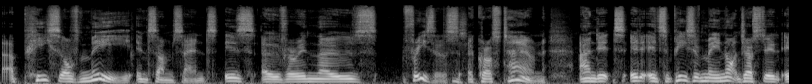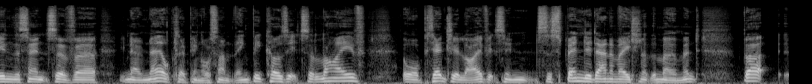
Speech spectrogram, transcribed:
a piece of me, in some sense, is over in those freezers across town, and it's it, it's a piece of me not just in, in the sense of uh, you know nail clipping or something, because it's alive or potentially alive. It's in suspended animation at the moment, but uh,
